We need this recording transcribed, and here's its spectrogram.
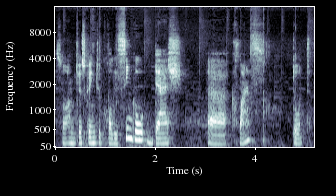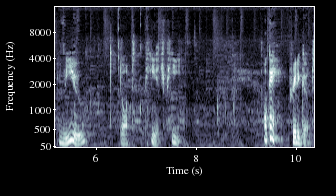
So I'm just going to call this single dash uh, class dot view dot php. Okay, pretty good.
